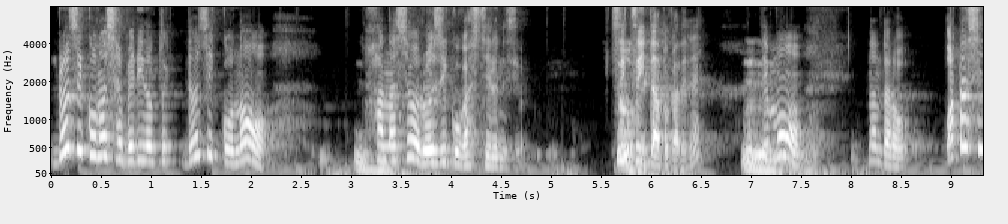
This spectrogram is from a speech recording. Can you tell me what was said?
ロジコの喋りのとき、ロジコのうん、話をロジコがしてるんですよ。ツイツイッターとかでね。うんでも、なんだろう。私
